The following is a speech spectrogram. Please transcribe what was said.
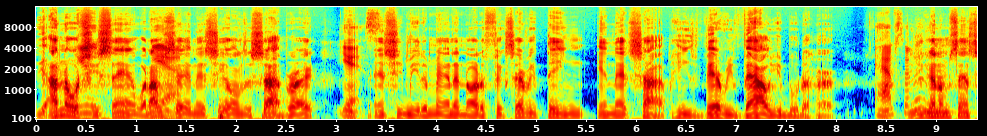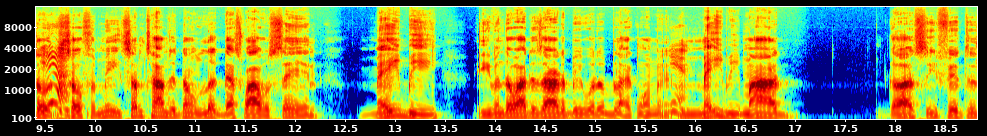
Yeah, I know what You- she's saying. What I'm yeah. saying is she owns a shop, right? yes, And she meet a man that know how to fix everything in that shop. He's very valuable to her. absolutely. You get what I'm saying? So Yeah. so for me, sometimes it don't look. That's why I was saying maybe, even though I desire to be with a black woman, Yeah. maybe my God see fit to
